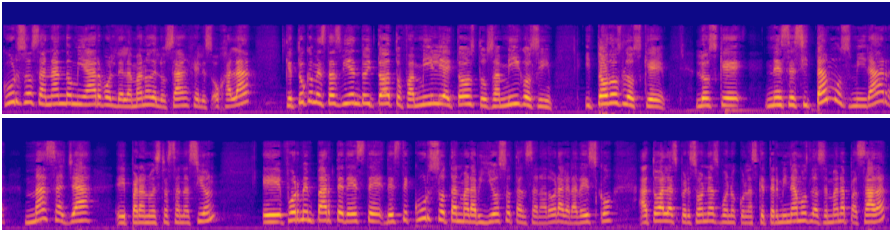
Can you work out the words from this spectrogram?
curso Sanando mi árbol de la mano de los ángeles. Ojalá que tú que me estás viendo y toda tu familia y todos tus amigos y, y todos los que, los que necesitamos mirar más allá eh, para nuestra sanación, eh, formen parte de este, de este curso tan maravilloso, tan sanador. Agradezco a todas las personas, bueno, con las que terminamos la semana pasada,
